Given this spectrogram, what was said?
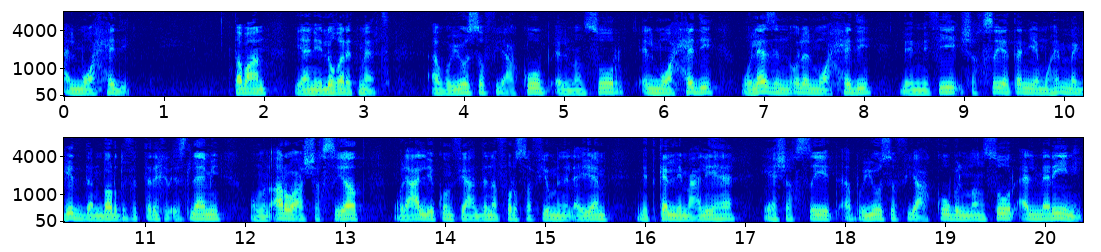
الموحدي. طبعا يعني لغة مات. أبو يوسف يعقوب المنصور الموحدي ولازم نقول الموحدي لأن في شخصية تانية مهمة جدا برضو في التاريخ الإسلامي ومن أروع الشخصيات ولعل يكون في عندنا فرصة في يوم من الأيام نتكلم عليها. هي شخصية أبو يوسف يعقوب المنصور المريني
